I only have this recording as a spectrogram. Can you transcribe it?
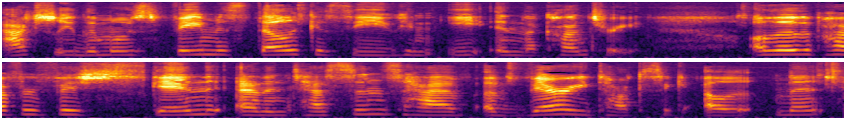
actually the most famous delicacy you can eat in the country. Although the pufferfish skin and intestines have a very toxic element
